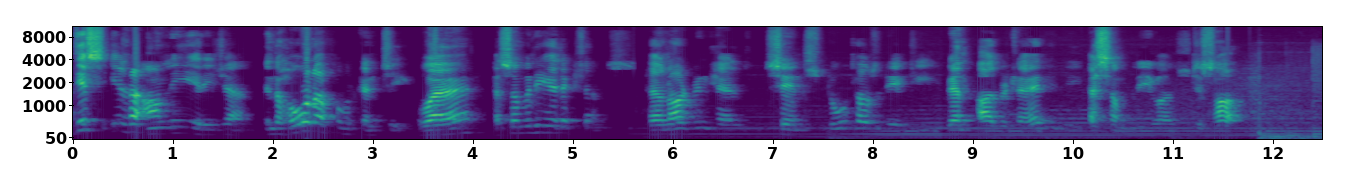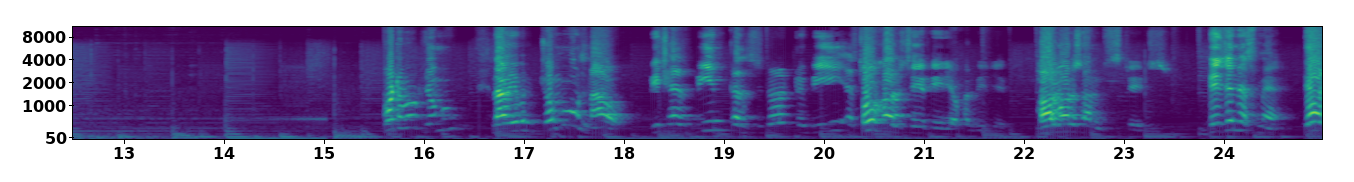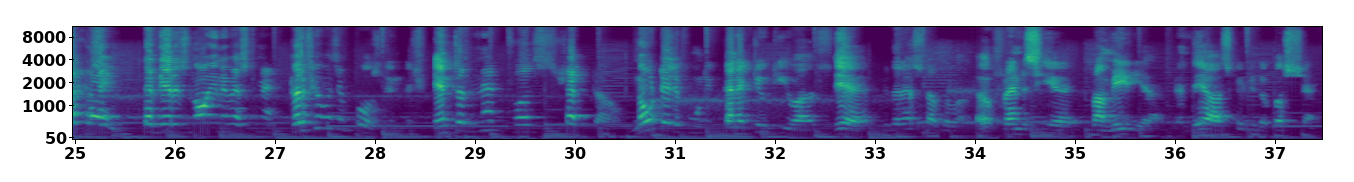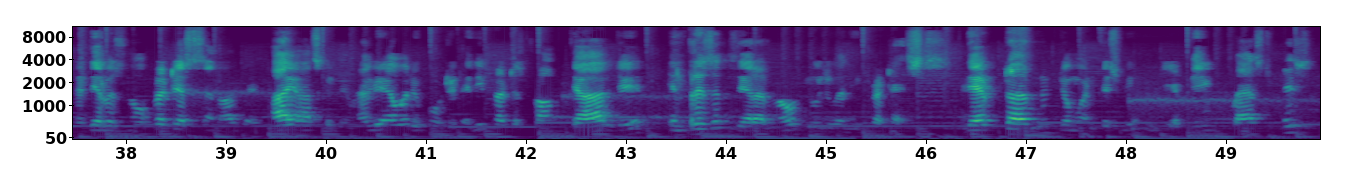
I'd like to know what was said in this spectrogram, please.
This is the only region in the whole of our country where assembly elections have not been held since 2018 when arbitrarily assembly was dissolved. What about Jammu? Now even Jammu now, which has been considered to be a so-called safe area for BJP, farmers the streets, businessmen, they are crying that there is no investment. Curfew was imposed. Internet was shut down. No telephonic connectivity was there with the rest of the world. Uh, friends here from media, and they asked me the question that there was no protests and all that. I asked them, have you ever reported any protest from? They are there. In prisons, there are no usually protests. They have turned Jammu and Kashmir into a big, vast prison.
